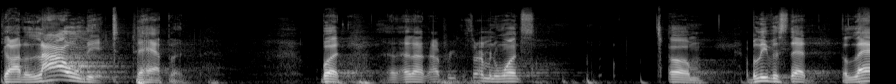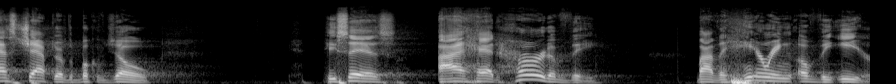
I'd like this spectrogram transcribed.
God allowed it to happen. But, and I, I preached a sermon once, um, I believe it's that the last chapter of the book of Job. He says, I had heard of thee by the hearing of the ear,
